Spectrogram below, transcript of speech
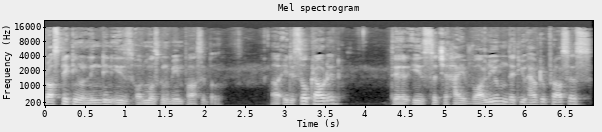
prospecting on linkedin is almost going to be impossible. Uh, it is so crowded. There is such a high volume that you have to process.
